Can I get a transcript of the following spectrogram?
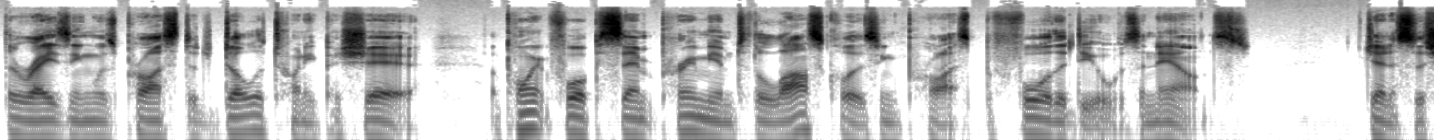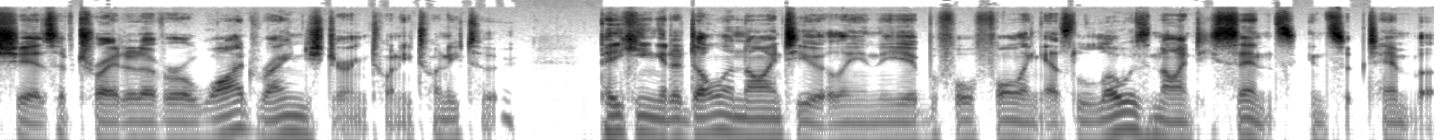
The raising was priced at $1.20 per share, a 0.4% premium to the last closing price before the deal was announced. Genesis shares have traded over a wide range during 2022, peaking at $1.90 early in the year before falling as low as 90 cents in September.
